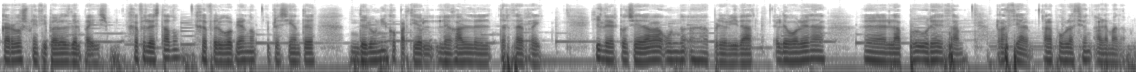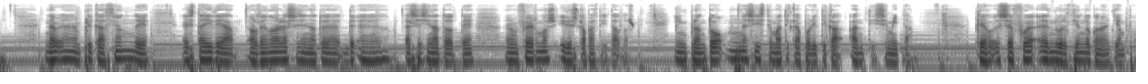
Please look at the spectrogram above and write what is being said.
cargos principales del país, jefe del Estado, jefe del gobierno y presidente del único partido legal del Tercer Rey. Hitler consideraba una prioridad el devolver eh, la pureza racial a la población alemana. En aplicación de esta idea, ordenó el asesinato de, eh, asesinato de enfermos y discapacitados. Implantó una sistemática política antisemita que se fue endureciendo con el tiempo.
